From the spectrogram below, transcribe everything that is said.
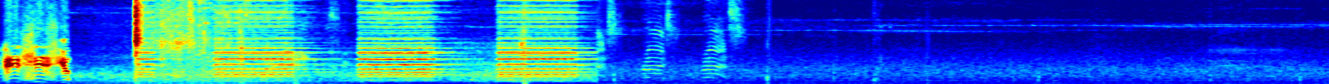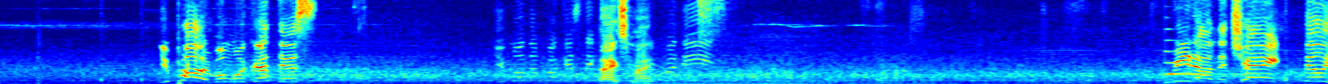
This is your... You probably won't regret this. You motherfuckers think Thanks, mate. with these? Beat on the chain, fill your brain.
